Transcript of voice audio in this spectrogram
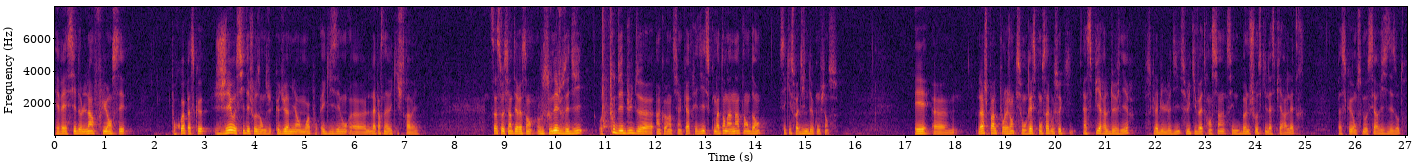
et va essayer de l'influencer. Pourquoi? Parce que j'ai aussi des choses que Dieu a mis en moi pour aiguiser euh, la personne avec qui je travaille. Ça, c'est aussi intéressant. Vous vous souvenez, je vous ai dit, au tout début de 1 Corinthiens 4, il dit ce qu'on attend d'un intendant, c'est qu'il soit digne de confiance. Et euh, là, je parle pour les gens qui sont responsables ou ceux qui aspirent à le devenir, parce que la Bible le dit. Celui qui veut être ancien, c'est une bonne chose qu'il aspire à l'être, parce qu'on se met au service des autres.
